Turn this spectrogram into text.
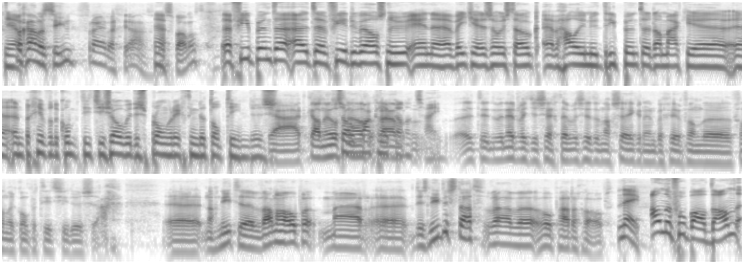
Ja. We gaan het zien, vrijdag. Ja, ja. spannend. vier punten uit vier duels nu. En weet je, zo is het ook. haal je nu drie punten, dan maak je aan het begin van de competitie zo weer de sprong richting de top 10. Dus ja, het kan heel zo snel makkelijk kan het zijn. Net wat je zegt, hè, we zitten nog zeker in het begin van de, van de competitie. Dus ach, uh, nog niet uh, wanhopen, maar uh, het is niet de stad waar we op hadden gehoopt. Nee, ander voetbal dan.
